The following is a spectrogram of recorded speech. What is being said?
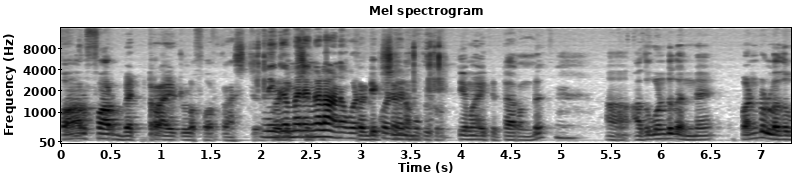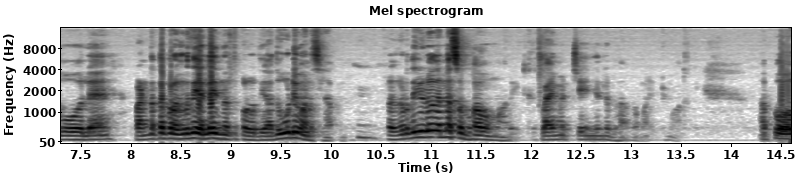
ഫാർ ഫാർ ബെറ്റർ ആയിട്ടുള്ള ഫോർകാസ്റ്റ് നിഗമനങ്ങളാണ് പ്രഡിക്ഷൻ നമുക്ക് കൃത്യമായി കിട്ടാറുണ്ട്. അതുകൊണ്ട് തന്നെ പണ്ടുള്ളതുപോലെ പണ്ടത്തെ പ്രകൃതിയല്ല ഇന്നത്തെ പ്രകൃതി അതുകൂടി മനസ്സിലാക്കണം. ഉം. പ്രകൃതിയുടെ തന്നെ സ്വഭാവം മാറി ക്ലൈമറ്റ് ചേഞ്ചിന്റെ ഭാഗമായിട്ട് മാറി. അപ്പോൾ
